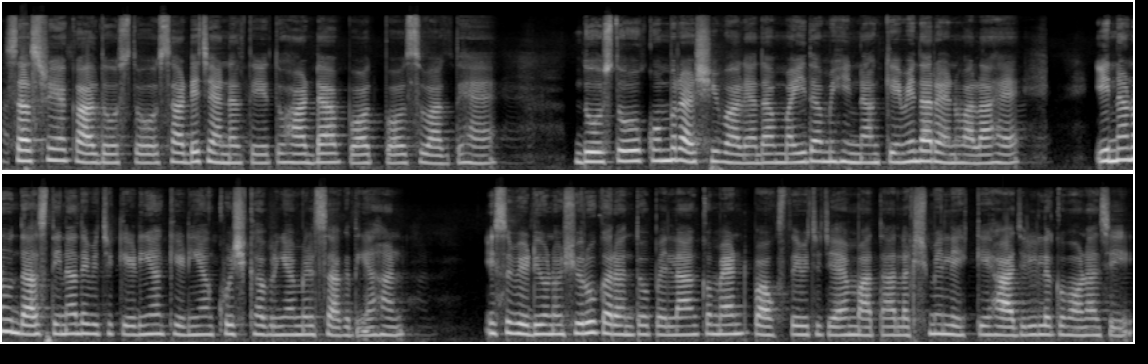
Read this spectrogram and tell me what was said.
ਸਤਿ ਸ਼੍ਰੀ ਅਕਾਲ ਦੋਸਤੋ, ਸਾਡੇ ਚੈਨਲ ਤੇ ਤੁਹਾਡਾ ਬਹੁਤ-ਬਹੁਤ ਸਵਾਗਤ ਹੈ। ਦੋਸਤੋ, ਕੁੰਭ ਰਾਸ਼ੀ ਵਾਲਿਆਂ ਦਾ ਮਈ ਦਾ ਮਹੀਨਾ ਕਿਵੇਂ ਦਾ ਰਹਿਣ ਵਾਲਾ ਹੈ? ਇਹਨਾਂ ਨੂੰ 10 ਦਿਨਾਂ ਦੇ ਵਿੱਚ ਕਿਹੜੀਆਂ-ਕਿਹੜੀਆਂ ਖੁਸ਼ਖਬਰੀਆਂ ਮਿਲ ਸਕਦੀਆਂ ਹਨ? ਇਸ ਵੀਡੀਓ ਨੂੰ ਸ਼ੁਰੂ ਕਰਨ ਤੋਂ ਪਹਿਲਾਂ ਕਮੈਂਟ ਬਾਕਸ ਦੇ ਵਿੱਚ ਜੈ ਮਾਤਾ ਲక్ష్ਮੀ ਲਿਖ ਕੇ ਹਾਜ਼ਰੀ ਲਗਵਾਉਣਾ ਸੀ,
